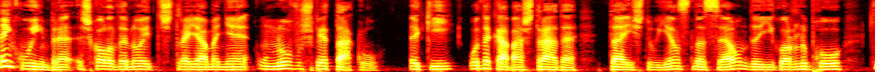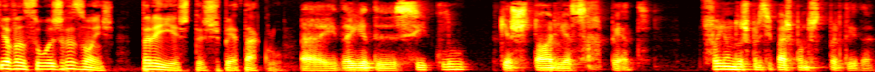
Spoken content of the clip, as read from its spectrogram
Em Coimbra, a Escola da Noite estreia amanhã um novo espetáculo, aqui onde acaba a estrada, texto e encenação de Igor Lebrou, que avançou as razões para este espetáculo. A ideia de ciclo, que a história se repete, foi um dos principais pontos de partida.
